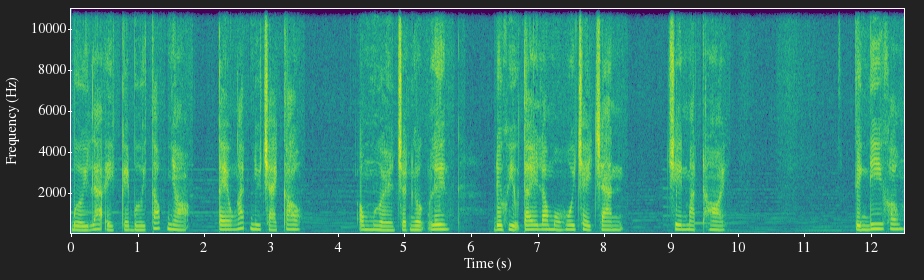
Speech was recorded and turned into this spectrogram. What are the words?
bới lại cái bới tóc nhỏ, teo ngắt như trái cau. Ông mười chợt ngượng lên đưa hiểu tay lau mồ hôi chảy tràn trên mặt hỏi tính đi không?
